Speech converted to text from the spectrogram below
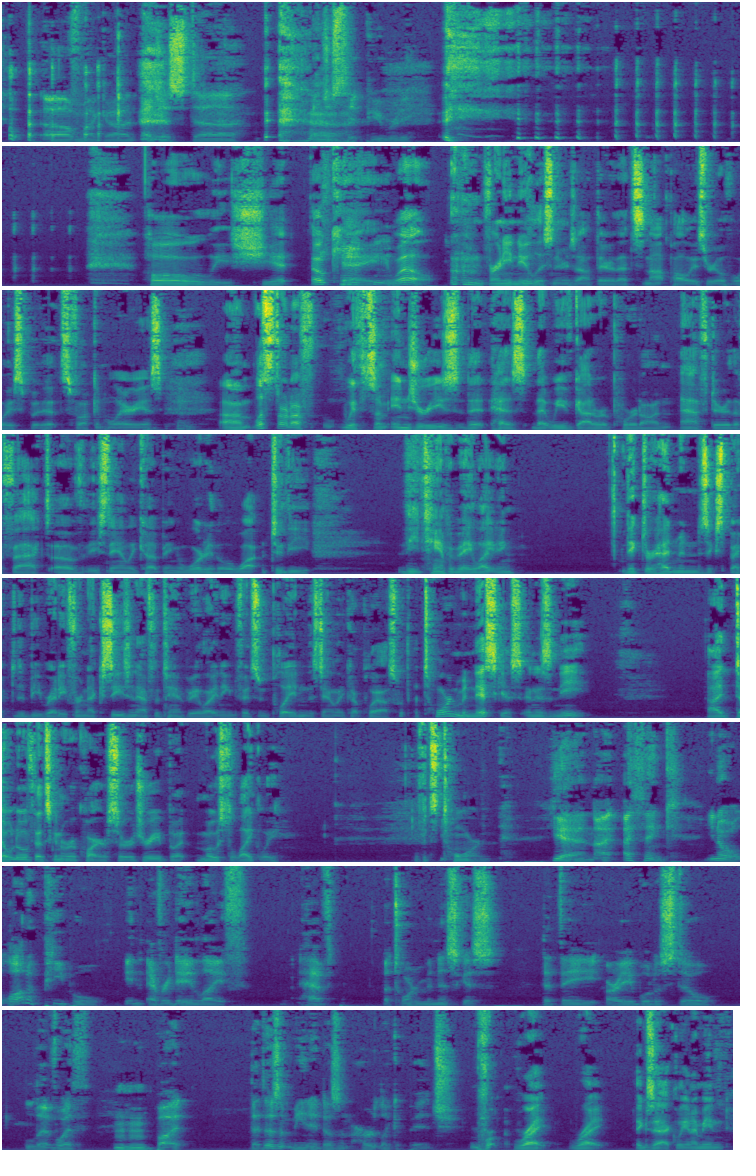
oh my god. I just, uh, I just hit puberty. Holy shit. Okay. well, for any new listeners out there, that's not Paulie's real voice, but it's fucking hilarious. Um, let's start off with some injuries that has that we've got to report on after the fact of the Stanley Cup being awarded to the to the the Tampa Bay Lightning. Victor Hedman is expected to be ready for next season after the Tampa Bay Lightning fits and played in the Stanley Cup playoffs with a torn meniscus in his knee. I don't know if that's going to require surgery, but most likely. If it's torn. Yeah, and I, I think, you know, a lot of people in everyday life have a torn meniscus that they are able to still live with, Mm-hmm. but that doesn't mean it doesn't hurt like a bitch. Right, right. Exactly. And I mean,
